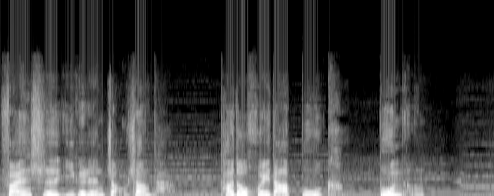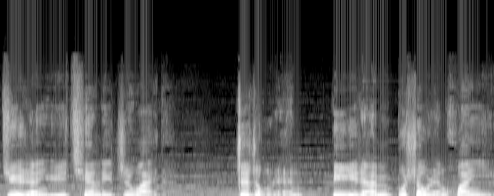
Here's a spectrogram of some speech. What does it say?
凡是一个人找上他，他都回答不可、不能，拒人于千里之外的。这种人必然不受人欢迎，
